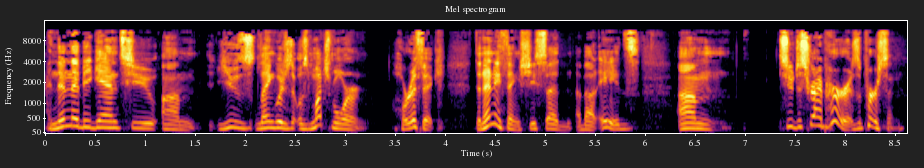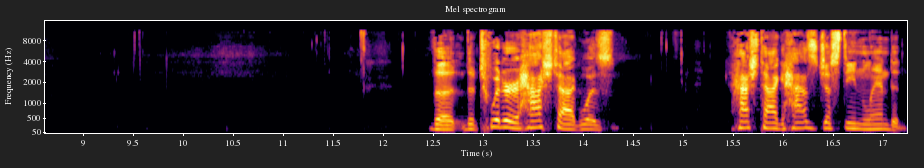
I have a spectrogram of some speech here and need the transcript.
And then they began to um, use language that was much more horrific than anything she said about AIDS um, to describe her as a person. The, the Twitter hashtag was hashtag has Justine landed.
